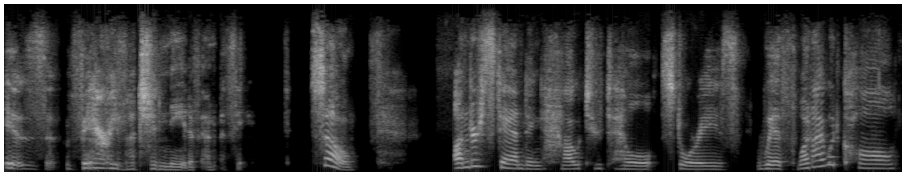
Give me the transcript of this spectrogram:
is very much in need of empathy. So, understanding how to tell stories with what I would call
